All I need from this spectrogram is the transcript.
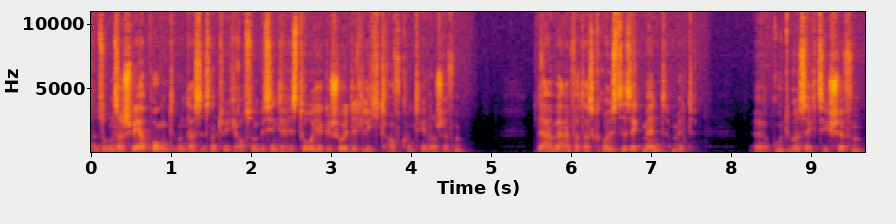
Also unser Schwerpunkt, und das ist natürlich auch so ein bisschen der Historie geschuldet, liegt auf Containerschiffen. Da haben wir einfach das größte Segment mit äh, gut über 60 Schiffen,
